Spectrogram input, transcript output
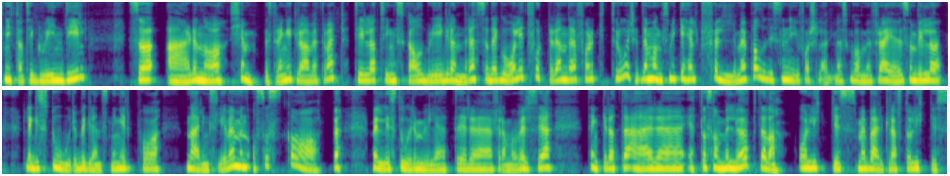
knytta til Green Deal, så er det nå kjempestrenge krav etter hvert til at ting skal bli grønnere. Så det går litt fortere enn det folk tror. Det er mange som ikke helt følger med på alle disse nye forslagene som kommer fra EU, som vil legge store begrensninger på næringslivet, men også skape veldig store muligheter eh, framover. Så jeg tenker at det er eh, ett og samme løp, det da. Å lykkes med bærekraft og lykkes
